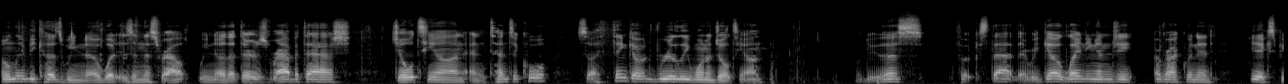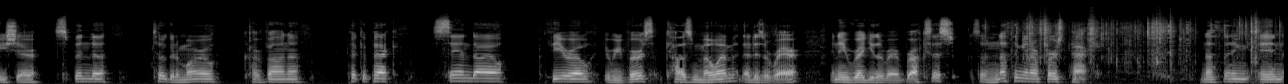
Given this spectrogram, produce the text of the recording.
only because we know what is in this route. We know that there's Rapidash, Jolteon, and Tentacool, so I think I would really want a Jolteon. We'll do this, focus that, there we go. Lightning Energy, Araquanid, EXP Share, Spinda, Togedemaru, Carvanha, Pikipek, Sandile, Fearow, a reverse Cosmoem, that is a rare, and a regular rare Bruxish. So nothing in our first pack. Nothing in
